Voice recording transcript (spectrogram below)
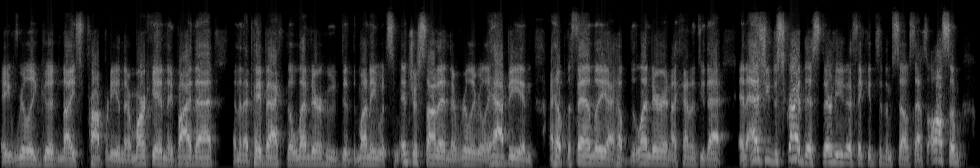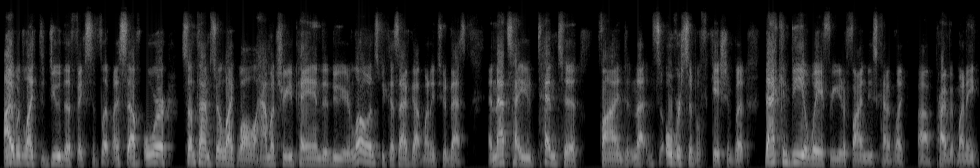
a really good nice property in their market and they buy that and then i pay back the lender who did the money with some interest on it and they're really really happy and i help the family i help the lender and i kind of do that. And as you describe this they're either thinking to themselves that's awesome i would like to do the fix and flip myself or sometimes they're like well how much are you paying to do your loans? Because i've got money to invest. And that's how you tend to find it's oversimplification but that can be a way for you to find these kind of like uh, private money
